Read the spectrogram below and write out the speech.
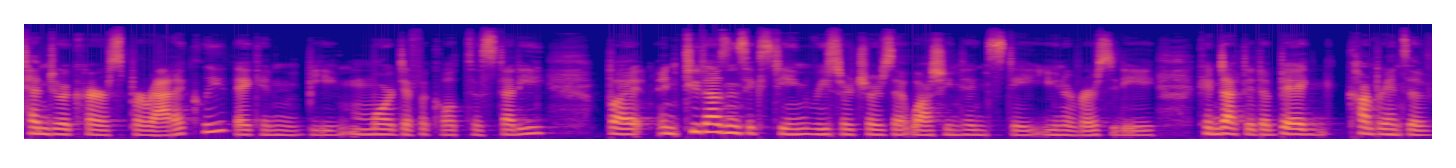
tend to occur sporadically. They can be more difficult to study. But in 2016, researchers at Washington State University conducted a big comprehensive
